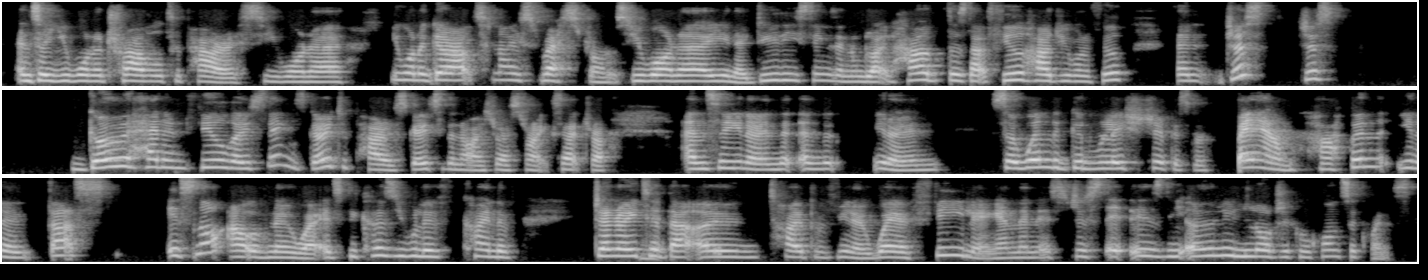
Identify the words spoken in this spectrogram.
And so you want to travel to Paris, you want to you want to go out to nice restaurants you want to you know do these things and I'm like how does that feel? How do you want to feel? Then just just go ahead and feel those things. Go to paris go to the nice restaurant etc and so you know and the, and the, you know and so when the good relationship is going to bam happen you know that's it's not out of nowhere. It's because you will have kind of generated that own type of you know way of feeling and then it's just it is the only logical consequence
